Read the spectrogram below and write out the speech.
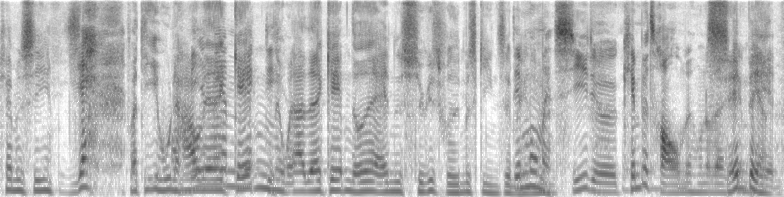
kan man sige. Ja, Fordi hun Og har jo været igennem, hun har været igennem noget af en psykisk vridemaskine. det må man sige. Det er jo et kæmpe traume, hun har været igennem Simpelthen. her.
